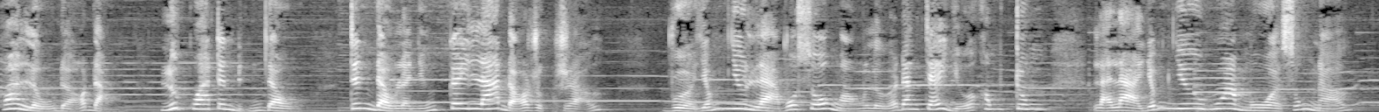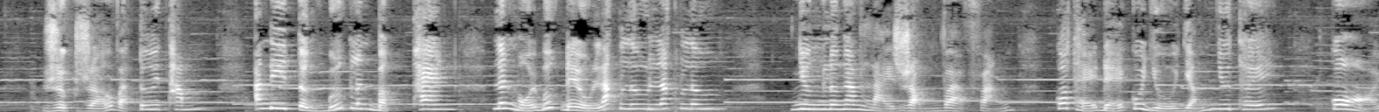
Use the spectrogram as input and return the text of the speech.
Hoa lựu đỏ đậm Lướt qua trên đỉnh đầu. Trên đầu là những cây lá đỏ rực rỡ. Vừa giống như là vô số ngọn lửa đang cháy giữa không trung, Lại là giống như hoa mùa xuống nở. Rực rỡ và tươi thắm. Anh đi từng bước lên bậc thang Lên mỗi bước đều lắc lư lắc lư. Nhưng lưng anh lại rộng và phẳng Có thể để cô dựa dẫm như thế. Cô hỏi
